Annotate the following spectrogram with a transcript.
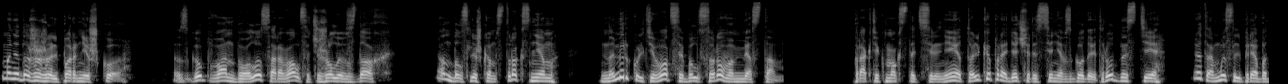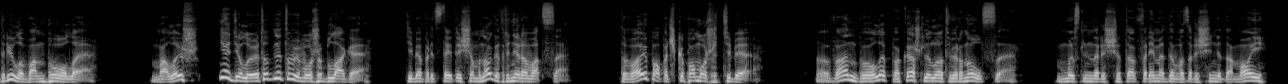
Мне даже жаль парнишку. С губ Ван Буэлэ сорвался тяжелый вздох. Он был слишком строг с ним, но мир культивации был суровым местом. Практик мог стать сильнее, только пройдя через все невзгоды и трудности. Эта мысль приободрила Ван Буэлэ. «Малыш, я делаю это для твоего же блага. Тебе предстоит еще много тренироваться. Твой папочка поможет тебе!» Ван Буэлэ покашлял и отвернулся. Мысленно рассчитав время до возвращения домой,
